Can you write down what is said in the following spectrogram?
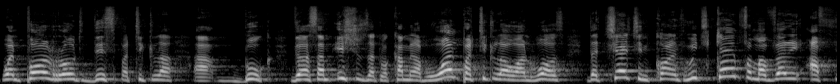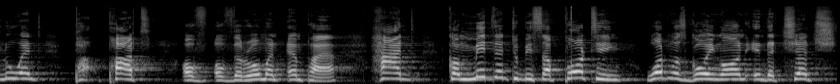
When Paul wrote this particular uh, book, there are some issues that were coming up. One particular one was the church in Corinth, which came from a very affluent pa- part of, of the Roman Empire, had committed to be supporting what was going on in the church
